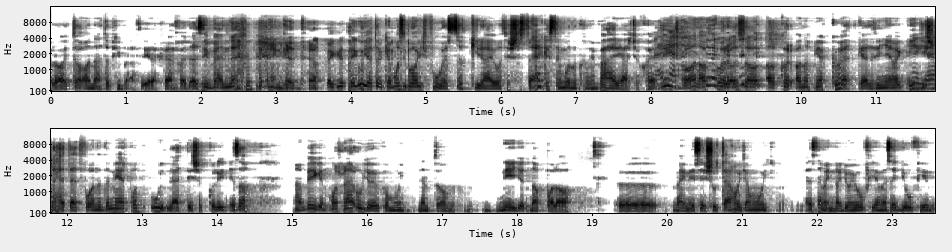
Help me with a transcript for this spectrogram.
rajta, annál több hibát vélek felfedezni benne. Engedd el. Meg, meg úgy jöttem ki a moziba, hogy fú, ez tök király volt, és aztán elkezdtem gondolkodni, hogy várjál csak, ha ez így van, akkor, az a, akkor annak mi a következménye, meg így Igen. is lehetett volna, de miért pont úgy lett, és akkor így ez a, a végén, most már úgy vagyok amúgy, nem tudom, négy-öt nappal a ö, megnézés után, hogy amúgy ez nem egy nagyon jó film, ez egy jó film,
